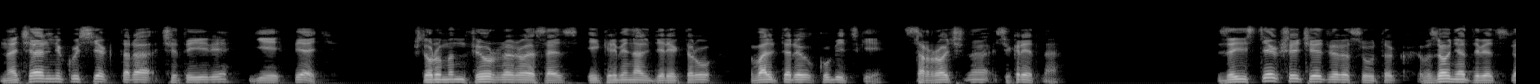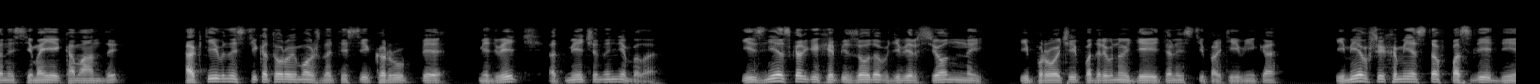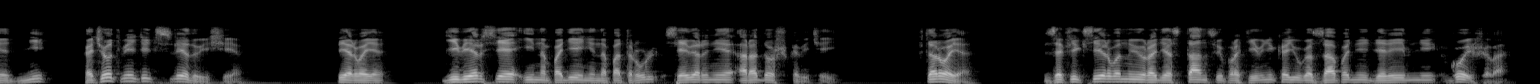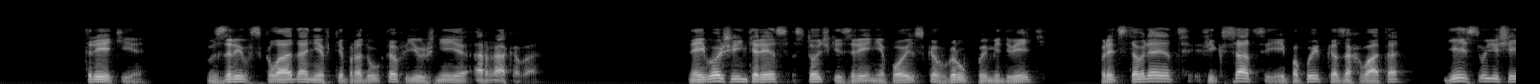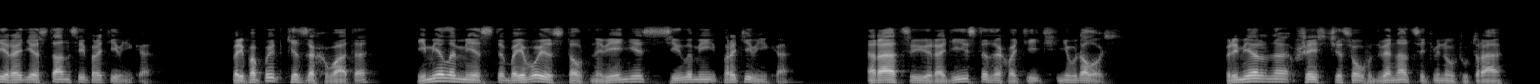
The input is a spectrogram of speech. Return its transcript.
начальнику сектора 4Е5, штурманфюреру СС и криминаль-директору Вальтеру Кубицки, срочно, секретно. За истекшие четверо суток в зоне ответственности моей команды, активности которую можно отнести к группе «Медведь», отмечено не было. Из нескольких эпизодов диверсионной и прочей подрывной деятельности противника, имевших место в последние дни, хочу отметить следующее. Первое. Диверсия и нападение на патруль севернее Радошковичей. Второе. Зафиксированную радиостанцию противника юго-западней деревни Гойжева. Третье. Взрыв склада нефтепродуктов южнее Ракова. Наибольший интерес с точки зрения поисков группы «Медведь» представляет фиксация и попытка захвата действующей радиостанции противника. При попытке захвата имело место боевое столкновение с силами противника. Рацию радиста захватить не удалось. Примерно в 6 часов 12 минут утра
